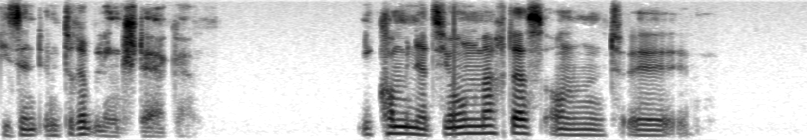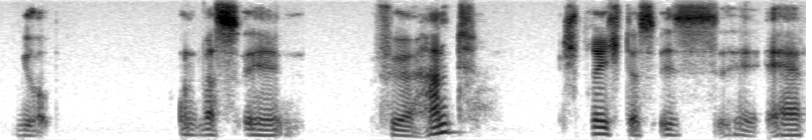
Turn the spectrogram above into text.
die sind im Dribbling stärker. Die Kombination macht das und äh, ja. Und was äh, für Hand spricht, das ist, äh, er,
